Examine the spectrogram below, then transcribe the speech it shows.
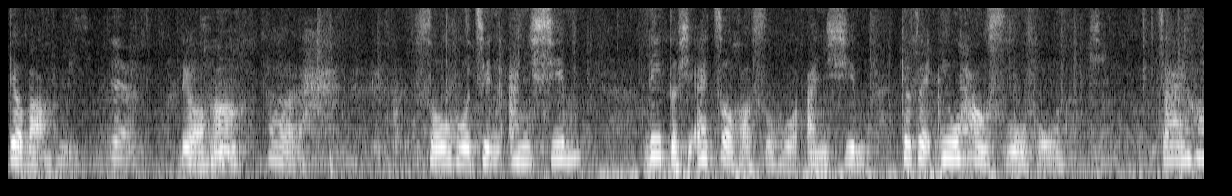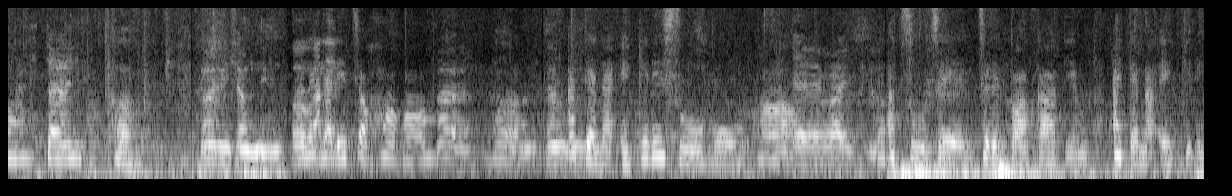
对吧？对。对哈，好啦，师傅真安心，你就是爱做好师傅安心。叫做友好师傅，在吼，在。好，感恩上人，我来给你祝福哦，好，啊，定来会记你师父哈，啊，住在这个大家庭，爱定来会记你，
